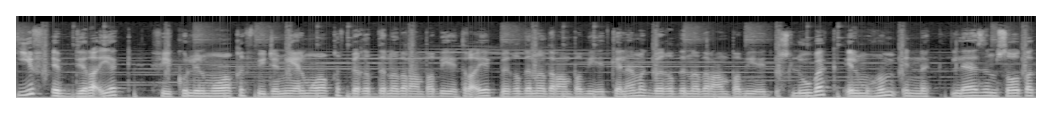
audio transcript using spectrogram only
كيف؟ ابدي رأيك في كل المواقف في جميع المواقف بغض النظر عن طبيعة رأيك بغض النظر عن طبيعة كلامك بغض النظر عن طبيعة أسلوبك. المهم إنك لازم صوتك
